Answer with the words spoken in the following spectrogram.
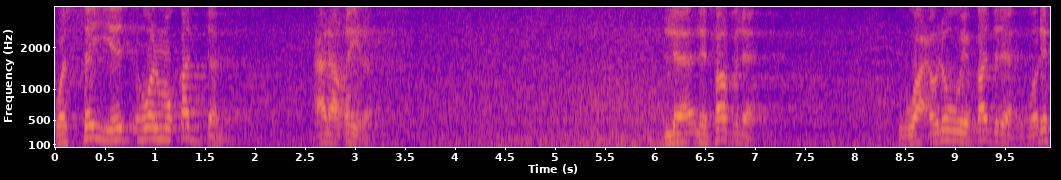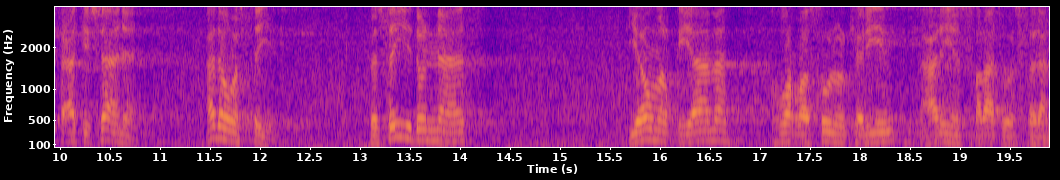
والسيد هو المقدم على غيره. لفضله وعلو قدره ورفعة شأنه. هذا هو السيد. فسيد الناس يوم القيامة هو الرسول الكريم عليه الصلاة والسلام.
